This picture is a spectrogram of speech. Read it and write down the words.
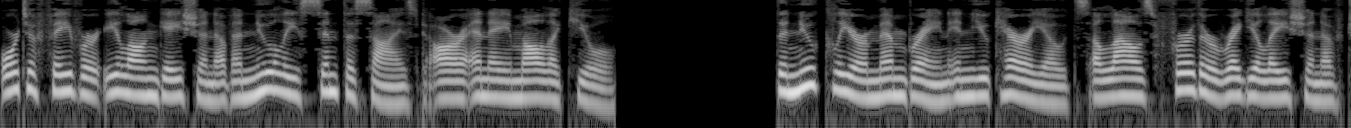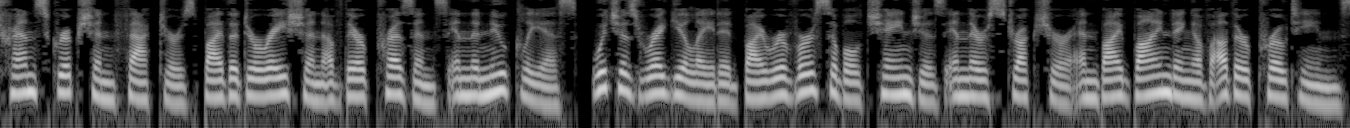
or to favor elongation of a newly synthesized RNA molecule. The nuclear membrane in eukaryotes allows further regulation of transcription factors by the duration of their presence in the nucleus, which is regulated by reversible changes in their structure and by binding of other proteins.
